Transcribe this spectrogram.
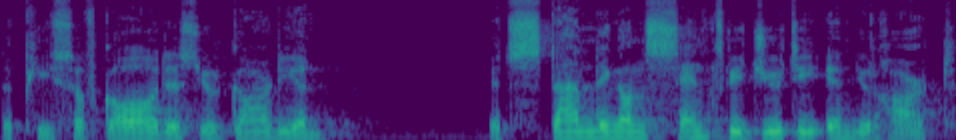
the peace of God is your guardian. It's standing on sentry duty in your heart.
